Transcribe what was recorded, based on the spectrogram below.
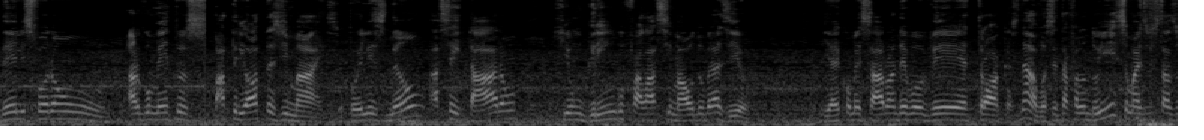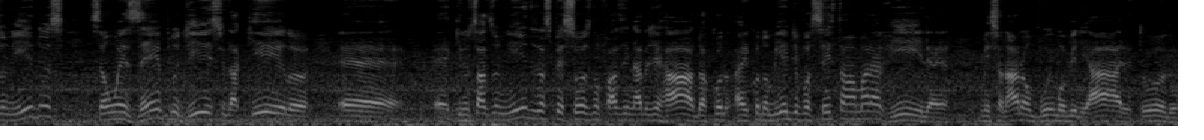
deles foram argumentos patriotas demais. Tipo, eles não aceitaram que um gringo falasse mal do Brasil. E aí começaram a devolver trocas. Não, você está falando isso, mas os Estados Unidos são um exemplo disso, daquilo. É, é, que nos Estados Unidos as pessoas não fazem nada de errado, a, a economia de vocês está uma maravilha. Mencionaram o boom imobiliário e tudo.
